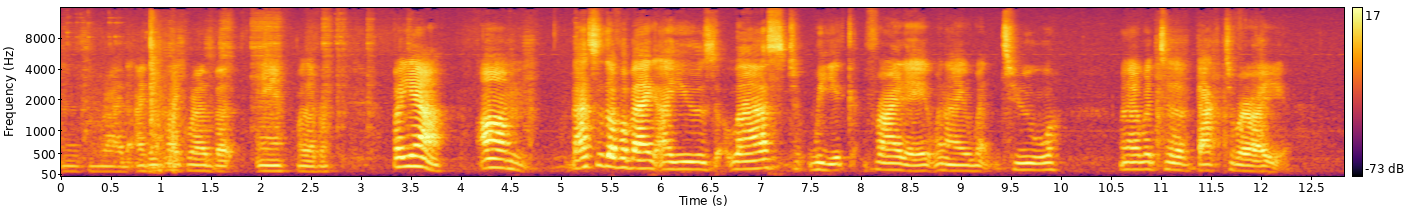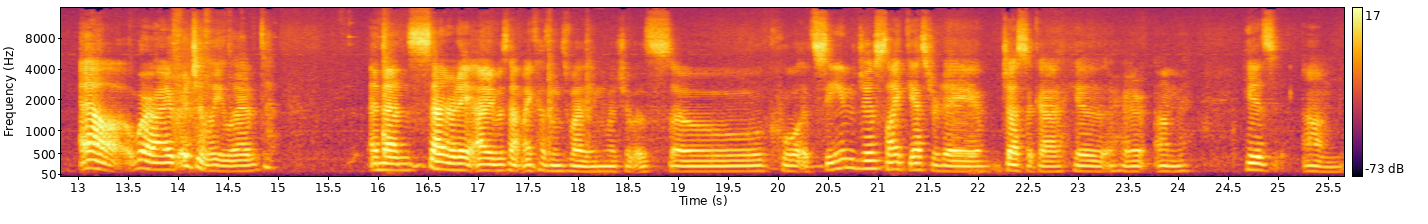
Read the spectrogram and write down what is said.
and it's red. I don't like red, but eh, whatever. But yeah, um, that's the duffel bag I used last week, Friday, when I went to, when I went to back to where I, uh, where I originally lived. And then Saturday I was at my cousin's wedding, which it was so cool. It seemed just like yesterday. Jessica, his, her, um, his, um,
